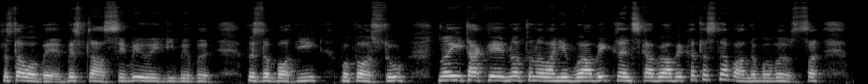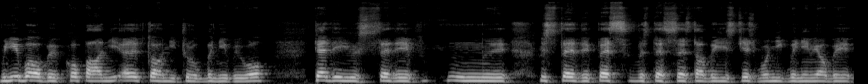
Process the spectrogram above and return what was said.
zostałoby bez pracy, byliby by bezrobotni po prostu, no i tak, no to normalnie byłaby klęska, byłaby katastrofa, no bo by nie byłoby kopalni, elektrowni, których by nie było, wtedy już wtedy, mm, już wtedy PES też przestałby istnieć, bo nikt by nie miałby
